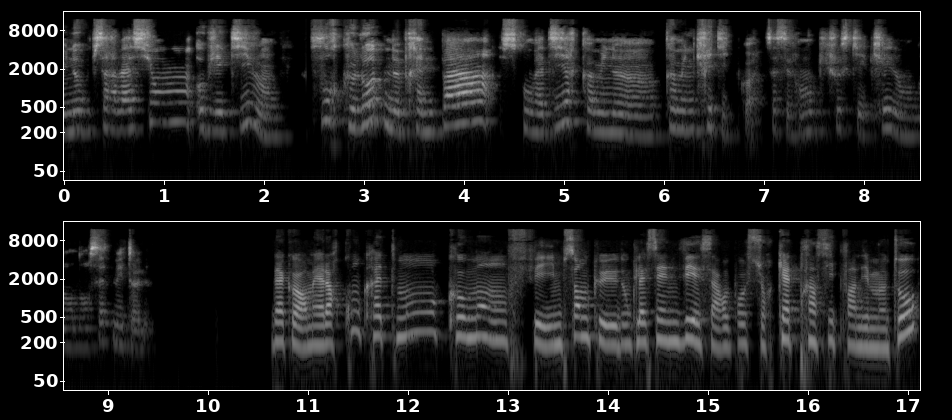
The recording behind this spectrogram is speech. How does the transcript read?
une observation objective pour que l'autre ne prenne pas ce qu'on va dire comme une, comme une critique. Quoi. Ça, c'est vraiment quelque chose qui est clé dans, dans, cette méthode. D'accord, mais alors concrètement, comment on fait? Il me semble que donc la CNV, ça repose sur quatre principes fondamentaux.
